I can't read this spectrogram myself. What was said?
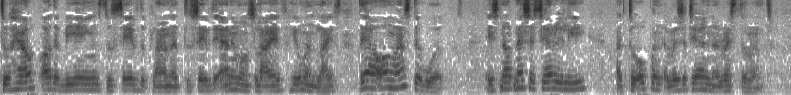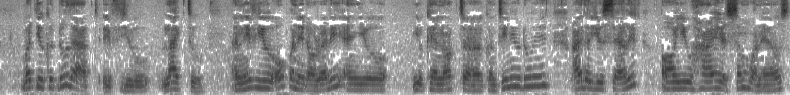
to help other beings, to save the planet, to save the animals' life, human lives, they are all master work. It's not necessarily uh, to open a vegetarian restaurant. But you could do that if you like to. And if you open it already and you you cannot uh, continue doing it, either you sell it or you hire someone else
